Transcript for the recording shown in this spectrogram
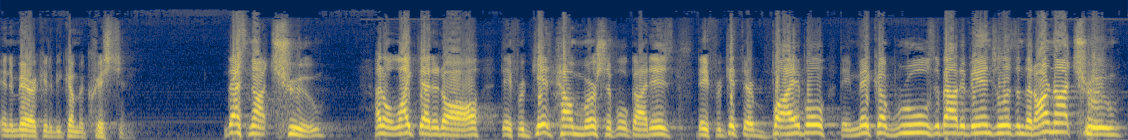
in America to become a Christian. That's not true. I don't like that at all. They forget how merciful God is. They forget their Bible. They make up rules about evangelism that are not true.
